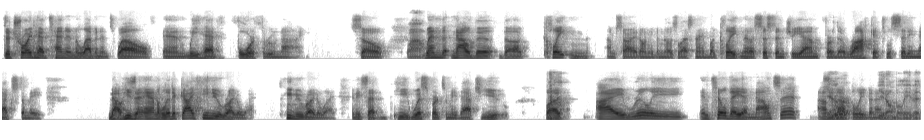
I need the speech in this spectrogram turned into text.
Detroit had 10 and 11 and 12, and we had four through nine. So wow. When the, now the the Clayton I'm sorry, I don't even know his last name, but Clayton, the assistant GM for the Rockets, was sitting next to me. Now he's an analytic guy. He knew right away. He knew right away. And he said, he whispered to me, that's you. But I really, until they announce it, I'm yeah. not believing it. You don't believe it.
